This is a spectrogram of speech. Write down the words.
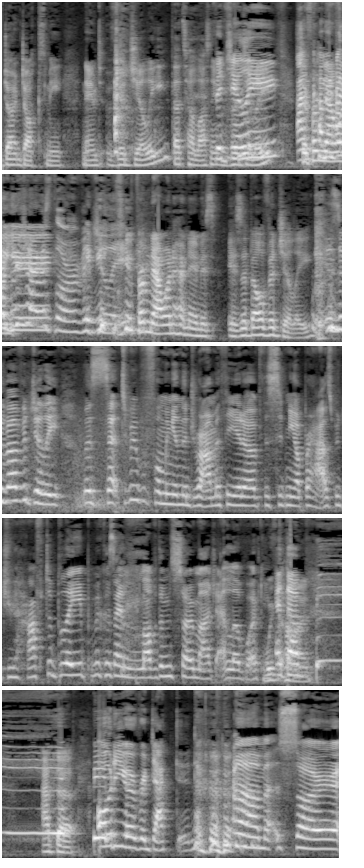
Don't dox me. Named Vigili. That's her last name. Vigili, So I'm from coming now on, you. sure Laura Vigili. from now on, her name is Isabel Vigili. Isabel Vigili was set to be performing in the drama theatre of the Sydney Opera House, which you have to bleep because I love them so much. I love working We with can't. them. At the Audio redacted. um so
